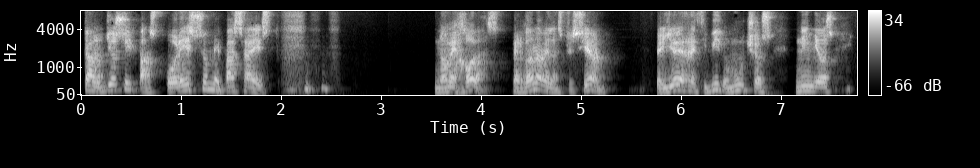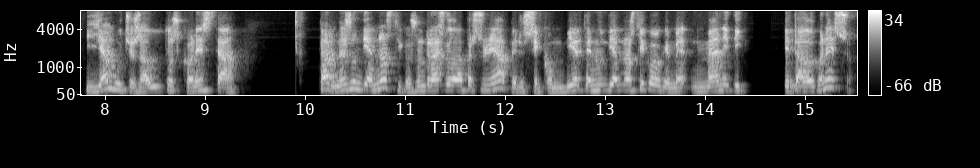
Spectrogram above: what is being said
Claro, yo soy paz, por eso me pasa esto. No me jodas, perdóname la expresión, pero yo he recibido muchos niños y ya muchos adultos con esta Claro, no es un diagnóstico, es un rasgo de la personalidad, pero se convierte en un diagnóstico que me, han etiquetado con eso.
